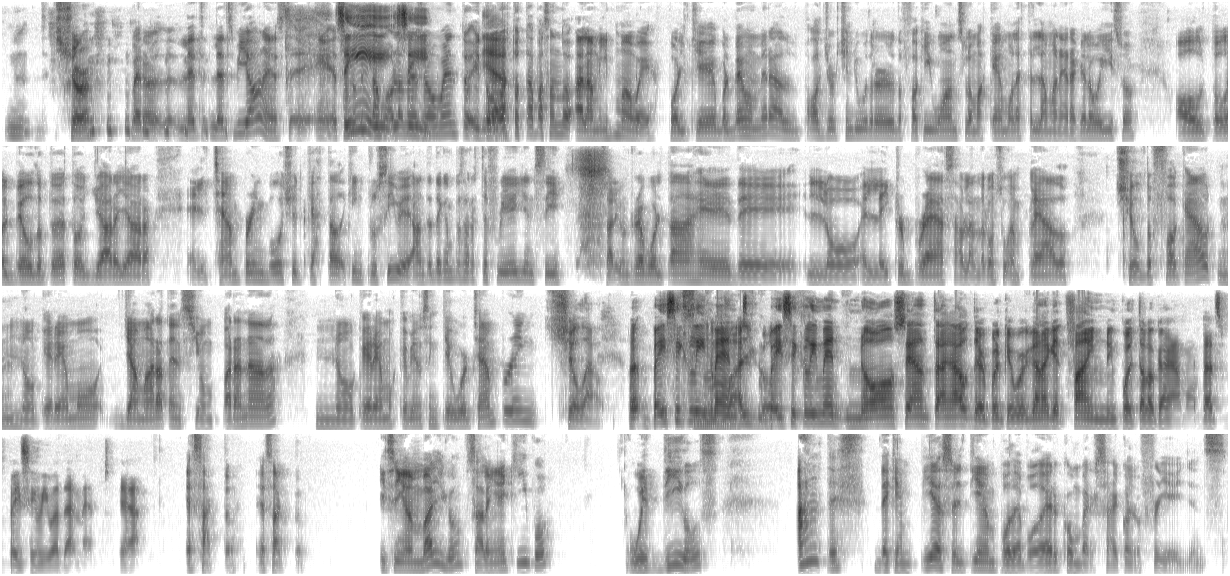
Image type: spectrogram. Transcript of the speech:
Mm, Sure, pero let's, let's be honest. eh, eh, es lo Sí, que estamos hablando en sí. ese momento y Yeah. todo esto está pasando a la misma vez. Porque volvemos, mira, Paul George can do whatever the fuck he wants. Lo más que me molesta es la manera que lo hizo. All, todo el build-up de esto, yara yara. El tampering bullshit que ha estado. Que inclusive antes de que empezara este free agency, salió un reportaje de lo, el Laker Brass hablando con sus empleados. Chill the fuck out. No queremos llamar atención para nada. No queremos que piensen que we're tampering. Chill out. But basically Sin meant, embargo- basically meant no sean tan out there porque we're gonna get fined no importa lo que hagamos. That's basically what that meant. Yeah. Exacto, exacto. Y sin embargo, salen equipos with deals antes de que empiece el tiempo de poder conversar con los free agents.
